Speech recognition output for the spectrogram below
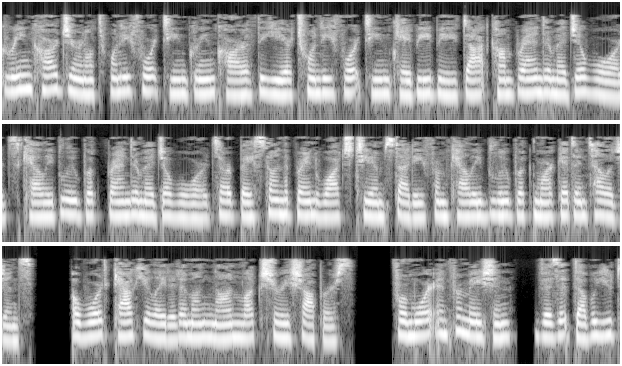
Green Car Journal 2014 Green Car of the Year 2014 KBB.com Brand Image Awards Kelley Blue Book Brand Image Awards are based on the Brandwatch TM study from Kelley Blue Book Market Intelligence. Award calculated among non-luxury shoppers. For more information, visit www.kbb.com.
